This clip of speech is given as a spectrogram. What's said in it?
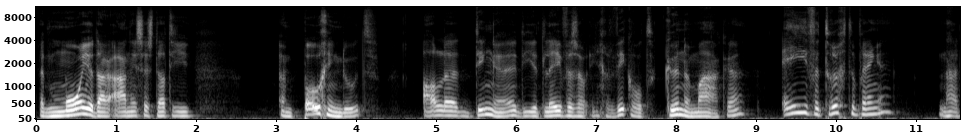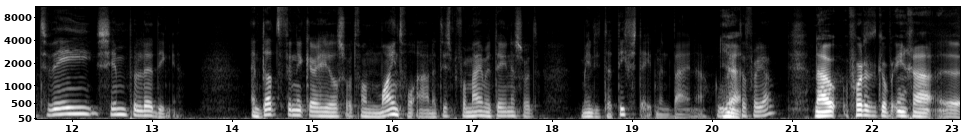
het mooie daaraan is, is dat hij een poging doet alle dingen die het leven zo ingewikkeld kunnen maken, even terug te brengen naar twee simpele dingen. En dat vind ik er heel soort van mindful aan. Het is voor mij meteen een soort meditatief statement bijna. Hoe Ja. werkt dat voor jou? Nou, voordat ik erop inga, eh,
